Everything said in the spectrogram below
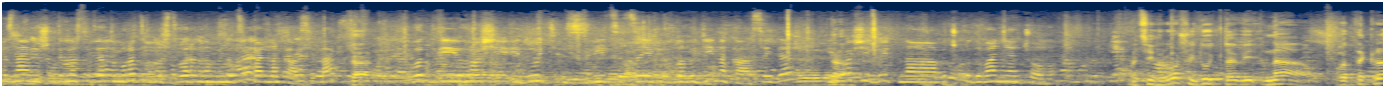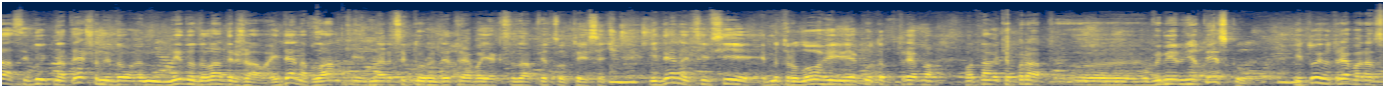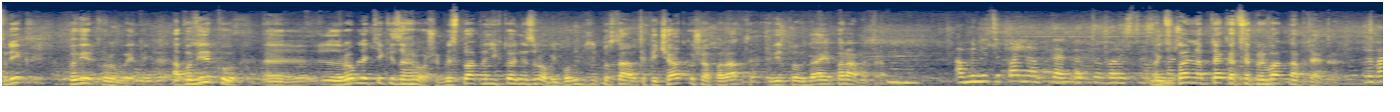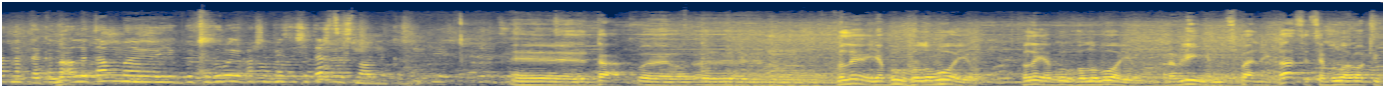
ми знаємо, що в 99-му році була створена муніципальна каса, так? Так. От і гроші йдуть звідси, це як благодійна каса йде, і Так. гроші йдуть на відшкодування чого? Оці гроші йдуть на, ві- на от якраз йдуть на те, що не, до, не додала держава. Йде на бланки, на рецептуру, де треба, як сказав, 500 тисяч. Йде на ці всі метрології, яку то потрібно. От навіть апарат е, вимірювання тиску, і то його треба раз в рік повірку робити. А повірку е, роблять тільки за гроші. Безплатно ніхто не зробить, бо мусить поставити печатку, що апарат відповідає параметрам. А муніципальна аптека товариство Муніципальна аптека це приватна аптека. приватна аптека. Ну але там е, якби фігурує ваше прізвище теж засновника. Е, да, е, е, коли я був головою, коли я був головою правління муніципальної каси, це було років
